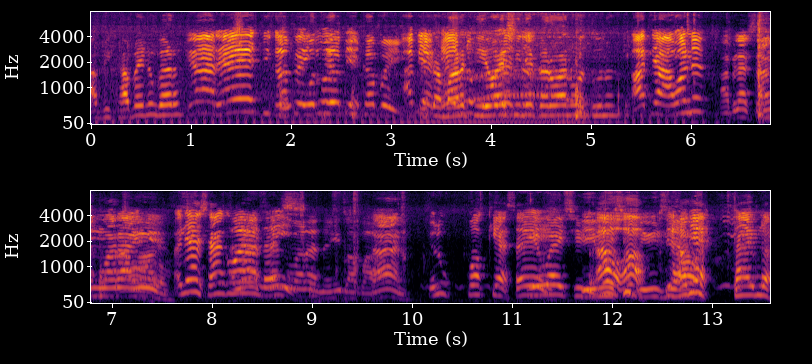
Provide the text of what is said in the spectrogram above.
આ ભીખાભાઈ નું ઘર તમારે કેવાયસી ને કરવાનું હતું ને? બે. ને. સાહેબ ને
